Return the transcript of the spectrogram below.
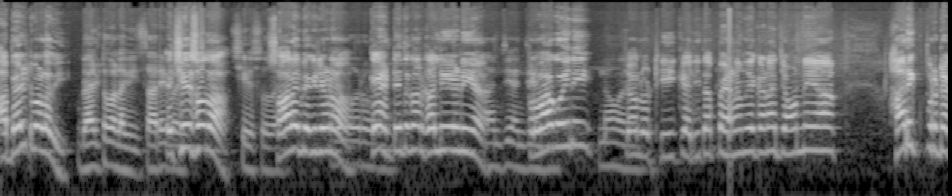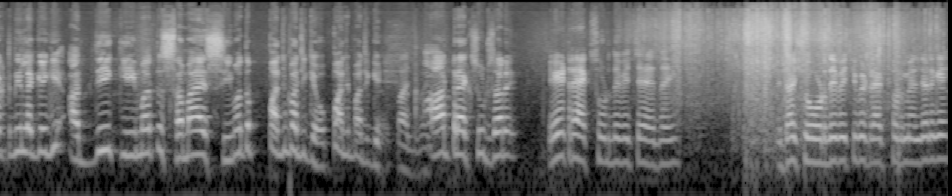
ਆ ਬੈਲਟ ਵਾਲਾ ਵੀ? ਬੈਲਟ ਵਾਲਾ ਵੀ ਸਾਰੇ ਇਹ 600 ਦਾ? 600 ਦਾ ਸਾਰੇ ਵਿਕ ਜਾਣਾ। ਘੰਟੇ ਦੁਕਾਨ ਖਾਲੀ ਹੋ ਜਾਣੀ ਆ। ਹਾਂਜੀ ਹਾਂਜੀ ਪਰਵਾਹ ਕੋਈ ਨਹੀਂ? ਚਲੋ ਠੀਕ ਹੈ ਜੀ ਤਾਂ ਭੈਣਾਂ ਨੂੰ ਇਹ ਕਹਿਣਾ ਚਾਹੁੰਦੇ ਆ ਹਰ ਇੱਕ ਪ੍ਰੋਡਕਟ ਦੀ ਲੱਗੇਗੀ ਅੱਧੀ ਕੀਮਤ ਸਮਾਂ ਹੈ ਸੀਮਤ ਭੱਜ ਭੱਜ ਕੇ ਆਓ ਭੱਜ ਭੱਜ ਕੇ। ਭੱਜ ਆਹ ਟਰੈਕ ਸੂਟ ਸਾਰੇ। ਇਹ ਟਰੈਕ ਸੂਟ ਦੇ ਵਿੱਚ ਆਇਆ ਜੀ। ਇਦਾਂ ਸ਼ੋਰਟ ਦੇ ਵਿੱਚ ਵੀ ਟਰੈਕ ਸੂਟ ਮਿਲ ਜਾਣਗੇ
